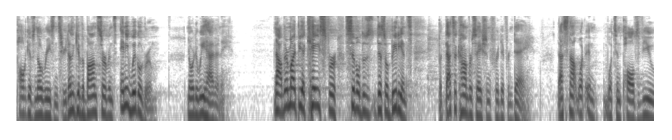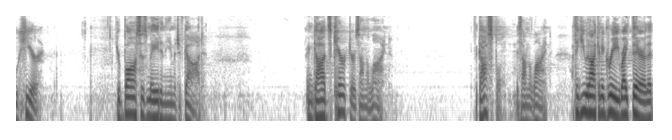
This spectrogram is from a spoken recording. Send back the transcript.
Paul gives no reasons here. He doesn't give the bondservants any wiggle room, nor do we have any. Now, there might be a case for civil dis- disobedience, but that's a conversation for a different day. That's not what in, what's in Paul's view here. Your boss is made in the image of God, and God's character is on the line. The gospel is on the line. I think you and I can agree right there that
